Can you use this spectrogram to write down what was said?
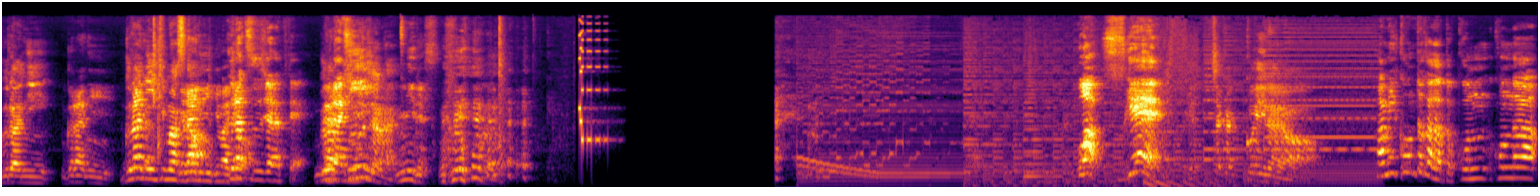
グラ2グラニグラ2いきますか。グラニ行きましょう。グラ2じゃなくて。グラ2 2じゃない。2です。わすげえ。めっちゃかっこいいのよ。ファミコンとかだとこんこんなは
